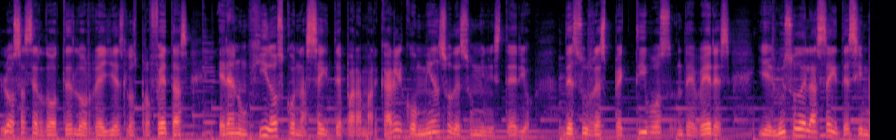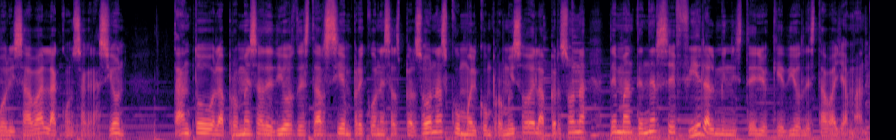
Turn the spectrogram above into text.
los sacerdotes, los reyes, los profetas eran ungidos con aceite para marcar el comienzo de su ministerio, de sus respectivos deberes, y el uso del aceite simbolizaba la consagración tanto la promesa de Dios de estar siempre con esas personas como el compromiso de la persona de mantenerse fiel al ministerio que Dios le estaba llamando.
